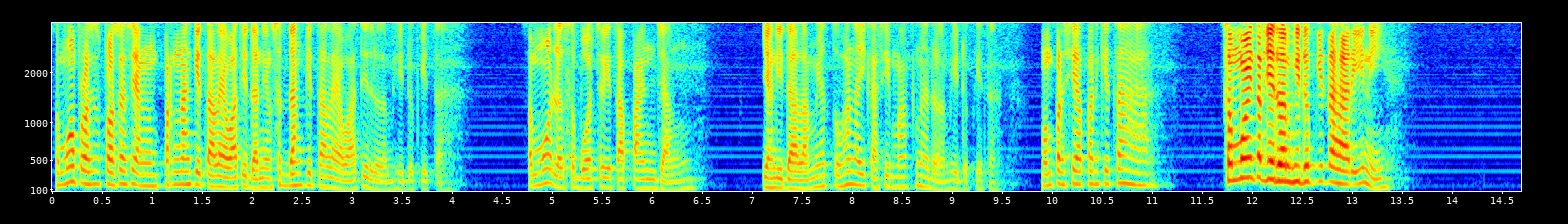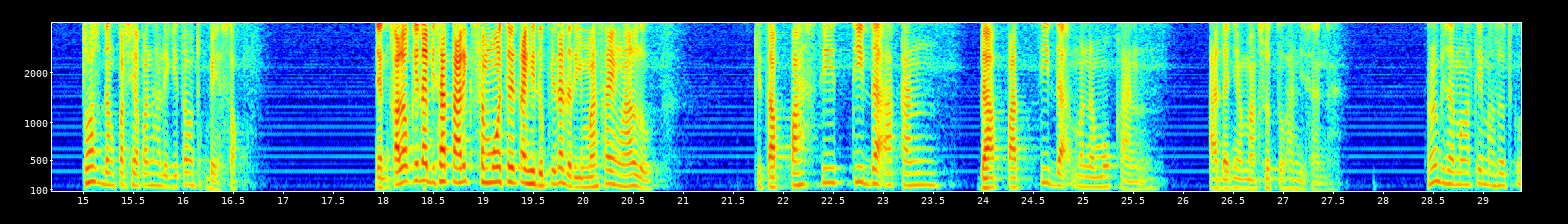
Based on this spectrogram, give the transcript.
Semua proses-proses yang pernah kita lewati dan yang sedang kita lewati dalam hidup kita. Semua adalah sebuah cerita panjang yang di dalamnya Tuhan lagi kasih makna dalam hidup kita. Mempersiapkan kita. Semua yang terjadi dalam hidup kita hari ini, Tuhan sedang persiapan hari kita untuk besok. Dan kalau kita bisa tarik semua cerita hidup kita dari masa yang lalu, kita pasti tidak akan dapat tidak menemukan adanya maksud Tuhan di sana. Teman bisa mengerti maksudku?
